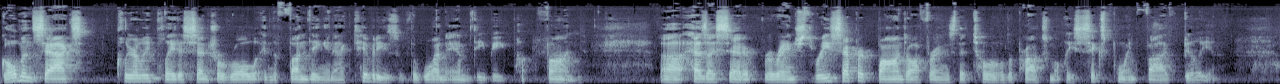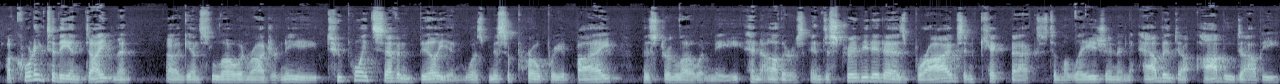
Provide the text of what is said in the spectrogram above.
Goldman Sachs clearly played a central role in the funding and activities of the 1MDB fund. Uh, as I said, it arranged three separate bond offerings that totaled approximately 6.5 billion. According to the indictment against Low and Roger Ng, 2.7 billion was misappropriated by Mr. Low and Ng and others and distributed as bribes and kickbacks to Malaysian and Abu Dhabi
